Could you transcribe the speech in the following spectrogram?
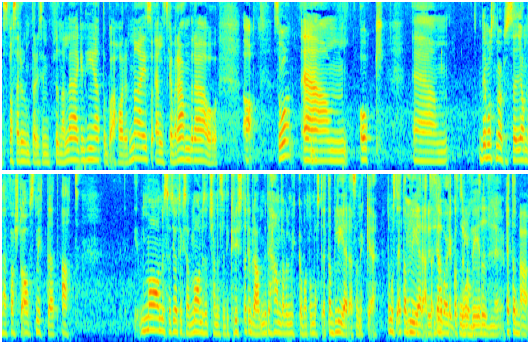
svassar runt där i sin fina lägenhet och bara har det nice och älskar varandra. Och, ja, så. Ehm, och ehm, det måste man också säga om det här första avsnittet att manuset, jag tycker här, manuset kändes lite krystat ibland men det handlar väl mycket om att de måste etablera så mycket. De måste etablera Mm, att det har det varit har så lång covid. Etab- Ja.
